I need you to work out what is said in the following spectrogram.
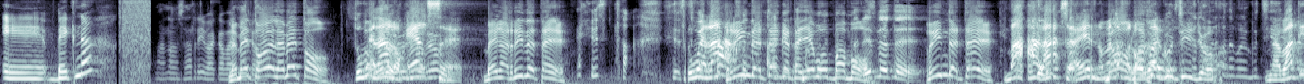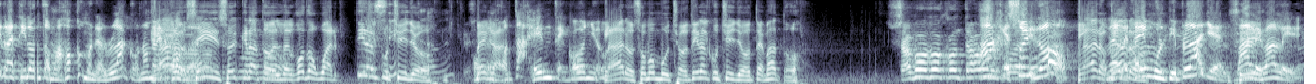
Eh, ¿Vecna? Manos arriba, ¡Le meto, eh, le meto! Tú verás lo que hace. Venga, ríndete. Tú verás. Ríndete que te llevo, vamos. Ríndete. Baja el hacha, eh. No me No, baja el cuchillo. Me va a tirar tiro tomahawk como en el blanco. No me Claro, sí, soy Kratos, el del God of War. Tira el cuchillo. Venga. cuánta gente, coño. Claro, somos muchos. Tira el cuchillo, te mato. Somos dos contra uno. Ah, que soy dos. Claro, claro. estáis multiplayer. Sí. Vale, vale.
